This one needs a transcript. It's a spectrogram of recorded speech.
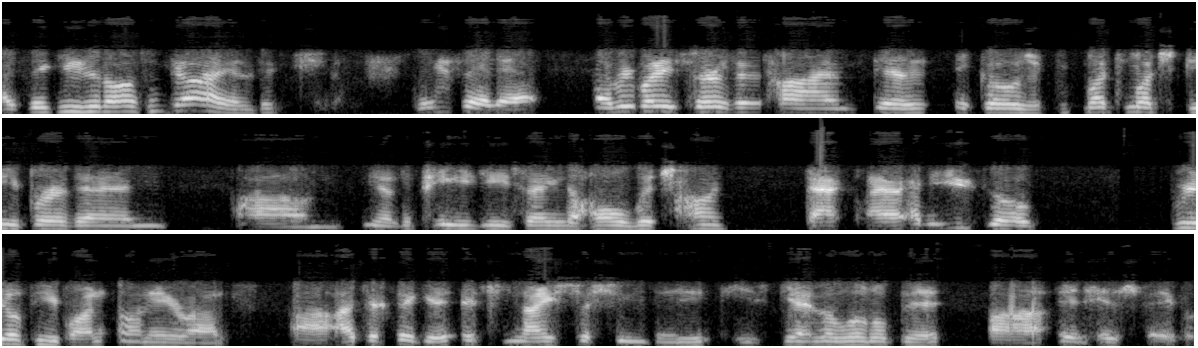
I think he's an awesome guy. And like I said, uh, everybody serves their time. It goes much, much deeper than, um, you know, the PED thing, the whole witch hunt. That I mean, you go real deep on on A-Rod. Uh, I just think it, it's nice to see that he, he's getting a little bit uh, in his favor.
